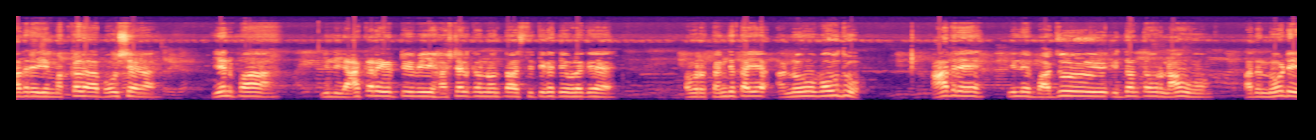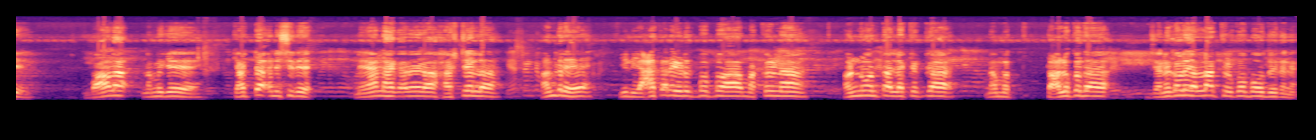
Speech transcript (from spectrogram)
ಆದರೆ ಈ ಮಕ್ಕಳ ಭವಿಷ್ಯ ಏನಪ್ಪ, ಇಲ್ಲಿ ಯಾಕಾರ ಇಟ್ಟಿವಿ ಹಾಸ್ಟೆಲ್ಗೆ ಅನ್ನುವಂಥ ಸ್ಥಿತಿಗತಿ ಒಳಗೆ ಅವರ ತಂದೆ ತಾಯಿ ಅನ್ನಬಹುದು ಆದರೆ ಇಲ್ಲಿ ಬಾಜು ಇದ್ದಂಥವ್ರು ನಾವು ಅದನ್ನು ನೋಡಿ ಭಾಳ ನಮಗೆ ಕೆಟ್ಟ ಅನಿಸಿದೆ. ನ್ಯಾಯನಗರ ಹಾಸ್ಟೆಲ್ ಅಂದರೆ ಇಲ್ಲಿ ಯಾಕಾರ ಹಿಡಿದಪ್ಪ ಮಕ್ಕಳನ್ನ ಅನ್ನುವಂಥ ಲೆಕ್ಕಕ್ಕೆ ನಮ್ಮ ತಾಲೂಕದ ಜನಗಳು ಎಲ್ಲ ತಿಳ್ಕೊಬಹುದು ಇದನ್ನು.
